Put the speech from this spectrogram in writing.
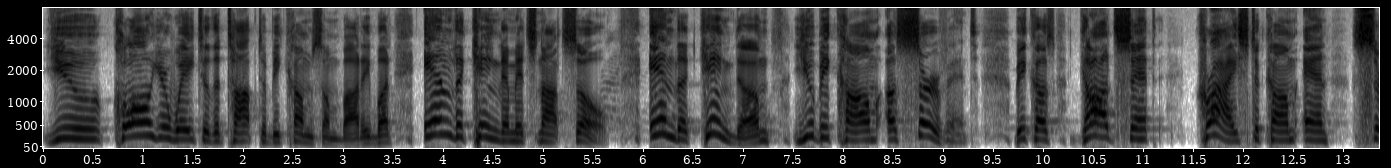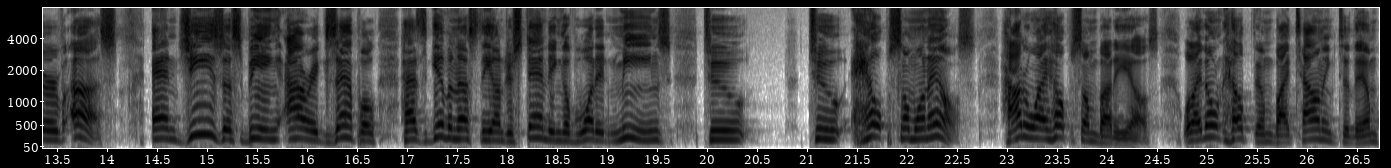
you claw your way to the top to become somebody, but in the kingdom, it's not so. In the kingdom, you become a servant because God sent Christ to come and serve us. And Jesus, being our example, has given us the understanding of what it means to, to help someone else. How do I help somebody else? Well, I don't help them by touting to them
